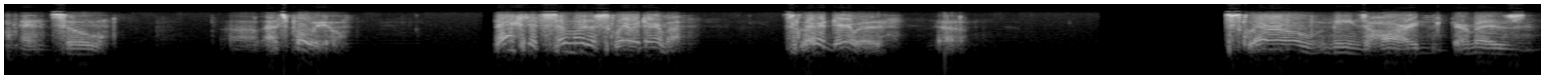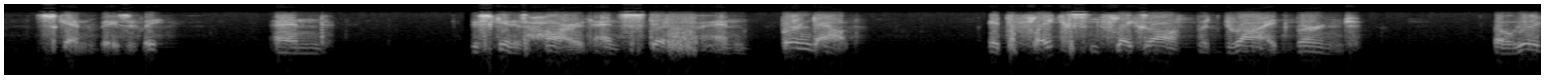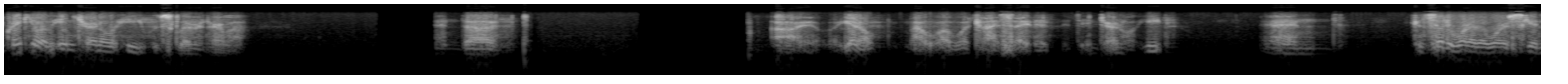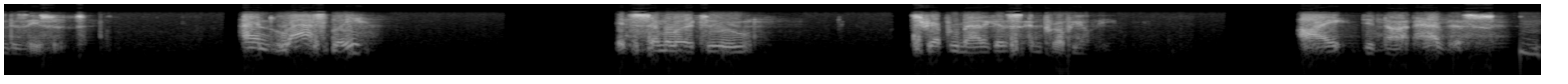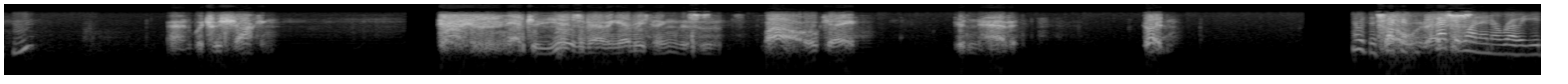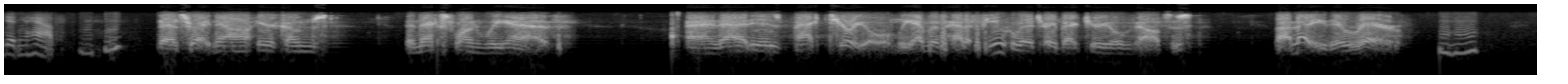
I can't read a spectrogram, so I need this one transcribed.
And so uh, that's polio. Next, it's similar to scleroderma. Scleroderma, uh, sclero means hard, derma is and your skin is hard and stiff and burned out. It flakes and flakes off, but dried, burned. So there's a great deal of internal heat with scleroderma. And, uh, uh, you know, well, what can I say? That it's internal heat. And considered one of the worst skin diseases. And lastly, it's similar to strep rheumaticus and propione. I did not have this, Mm-hmm. and which was shocking. After years of having everything, this is wow. Okay, didn't have it. Good. That was the So, second second one in a row you didn't have. Mm-hmm. That's right. Now here comes the next one we have, and that is bacterial. We have had a few hereditary bacterial imbalances. Not many. They're rare, Mm-hmm.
